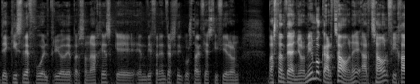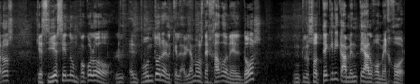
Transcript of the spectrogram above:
de Kislev fue el trío de personajes que en diferentes circunstancias hicieron bastante daño. Lo mismo que Archaon, ¿eh? Archaon, fijaros que sigue siendo un poco lo, el punto en el que le habíamos dejado en el 2, incluso técnicamente algo mejor.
